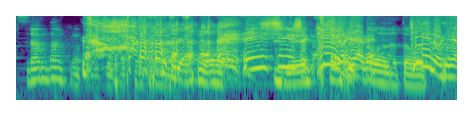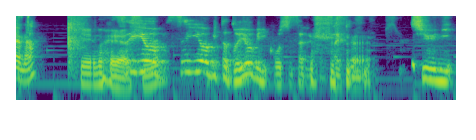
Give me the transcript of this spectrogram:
スラムダンクの 編集者 K の部屋ね。K の部屋な。K の部屋ね。水曜日、水曜日と土曜日に更新される。週に。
